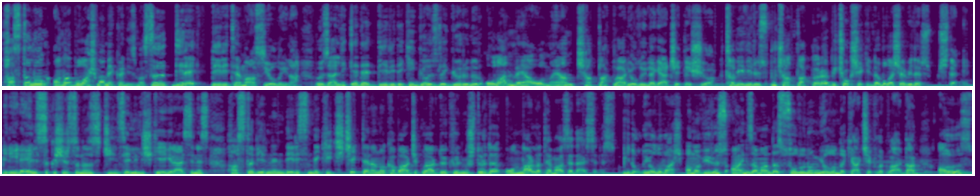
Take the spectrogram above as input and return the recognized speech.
Hastalığın ana bulaşma mekanizması direkt deri teması yoluyla. Özellikle de derideki gözle görünür olan veya olmayan çatlaklar yoluyla gerçekleşiyor. Tabi virüs bu çatlaklara birçok şekilde bulaşabilir. İşte biriyle el sıkışırsınız, cinsel ilişkiye girersiniz, hasta birinin derisindeki çiçek denen o kabarcıklar dökülmüştür de onlarla temas edersiniz. Bir dolu yolu var. Ama virüs aynı zamanda solunum yolundaki açıklıklardan, ağız,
